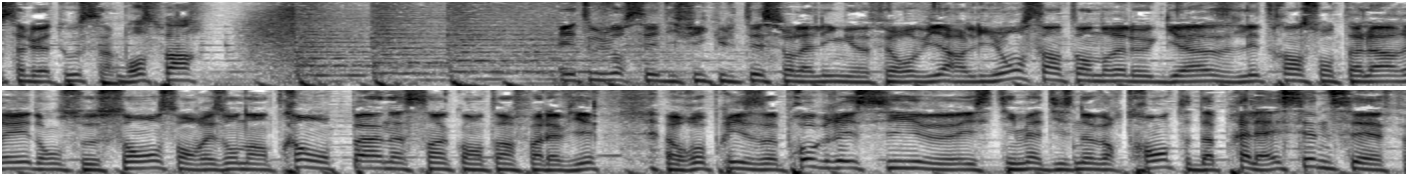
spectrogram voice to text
Salut à tous. Bonsoir. Et toujours ces difficultés sur la ligne ferroviaire Lyon-Saint-André-le-Gaz. Les trains sont à l'arrêt dans ce sens en raison d'un train en panne à Saint-Quentin-Falavier. Reprise progressive estimée à 19h30 d'après la SNCF.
